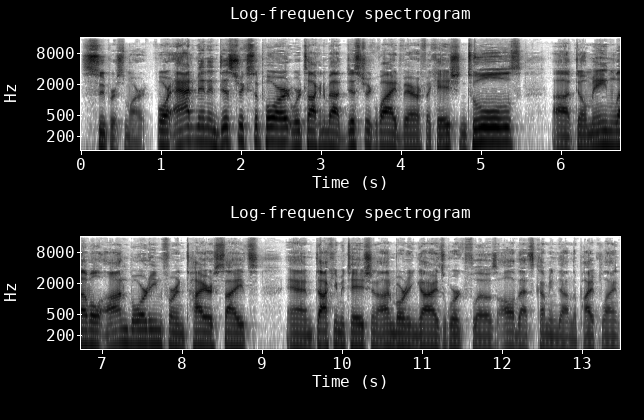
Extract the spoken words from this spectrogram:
super smart. For admin and district support, we're talking about district wide verification tools, uh, domain level onboarding for entire sites, and documentation, onboarding guides, workflows. All of that's coming down the pipeline.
